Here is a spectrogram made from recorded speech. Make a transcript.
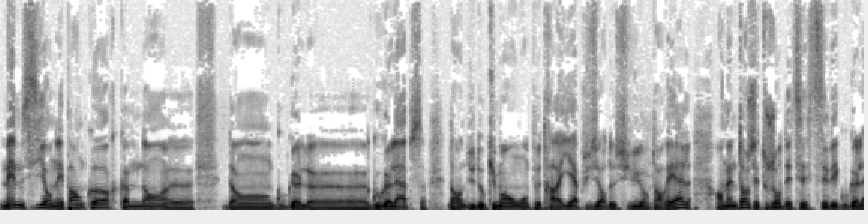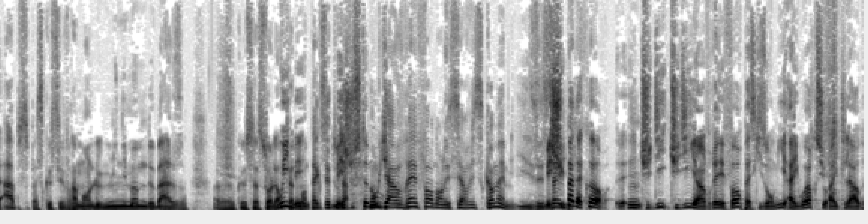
même si on n'est pas encore comme dans euh, dans Google euh, Google Apps, dans du document où on peut travailler à plusieurs dessus en temps réel. En même temps, j'ai toujours détesté les Google Apps parce que c'est vraiment le minimum de base, euh, que ce soit leur Oui, traitement mais- de texte et tout mais ça. justement- Donc il y a un vrai effort dans les services quand même. Ils essayent. Mais je suis pas d'accord. Euh, Mm. Tu dis, tu dis, il y a un vrai effort parce qu'ils ont mis iWork sur iCloud.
